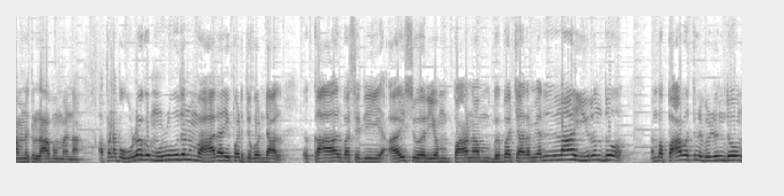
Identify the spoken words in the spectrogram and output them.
அவனுக்கு லாபம் என்ன? அப்போ நம்ம உலகம் முழுவதும் நம்ம ஆதாயப்படுத்தி கொண்டால் கார் வசதி ஐஸ்வர்யம் பணம் விபச்சாரம் எல்லாம் இருந்தும் நம்ம பாவத்தில் விழுந்தும்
